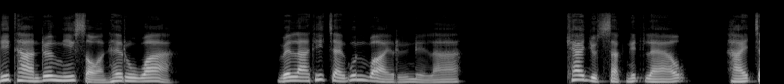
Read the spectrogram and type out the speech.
นิทานเรื่องนี้สอนให้รู้ว่า เวลาที่ใจวุ่นวายหรือเหนื่อยล้า แค่หยุดสักนิดแล้ว หายใจ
